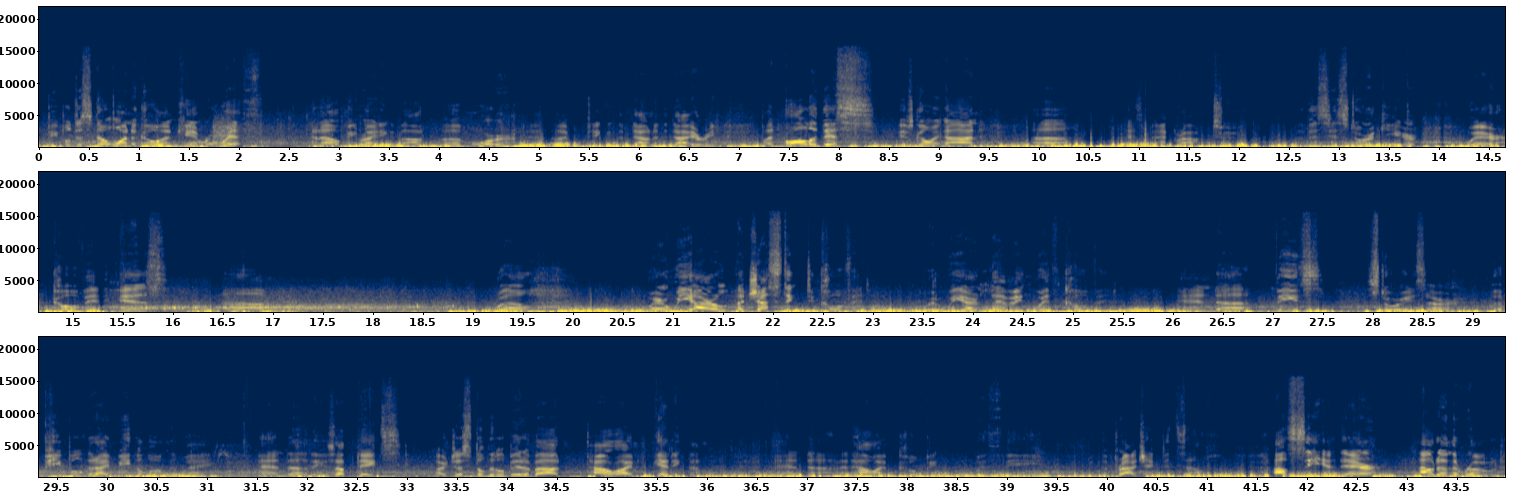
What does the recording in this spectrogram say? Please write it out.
People just don't want to go on camera with. And I'll be writing about uh, more. I'm taking them down in the diary. But all of this is going on uh, as background to this historic year where COVID is, um, well, where we are adjusting to COVID, where we are living with COVID. And uh, these stories are the people that I meet along the way. And uh, these updates are just a little bit about how I'm getting them and, uh, and how I'm coping with the, with the project itself. I'll see you there out on the road.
